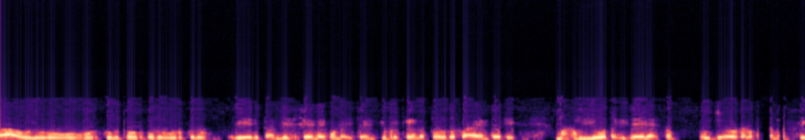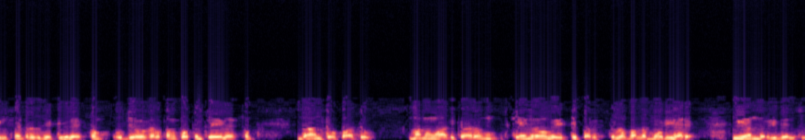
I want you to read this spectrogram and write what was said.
చావులు ఉరుకులు ఉరుకులు ఉరుకులు ఏది పని చేయలేకుండా అయిపోయింది. ఇప్పుడు కేంద్ర ప్రభుత్వ సహాయంతో మనం యువతకి చేయలేస్తాం. ఉద్యోగ కల్పన స్కిల్ సెంటర్స్ పెట్టలేస్తాం ఉద్యోగ కల్పన కోసం చేయలేస్తాం. దాంతో పాటు మనం అధికారం కేంద్రంలో ఎట్టి పరిస్థితుల్లో మళ్ళీ మోడీ గారే. మీ అందరికి తెలుసు.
